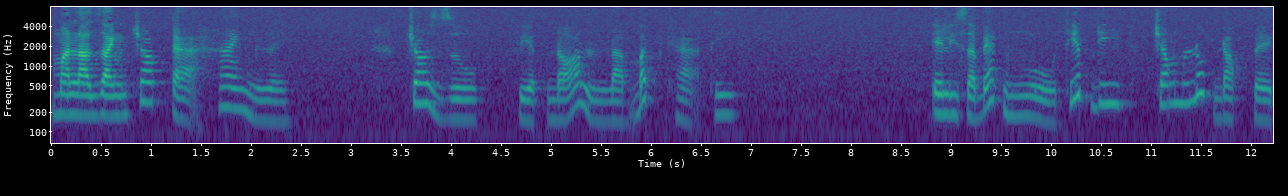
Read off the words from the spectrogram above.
mà là dành cho cả hai người. Cho dù việc đó là bất khả thi. Elizabeth ngủ thiếp đi trong lúc đọc về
